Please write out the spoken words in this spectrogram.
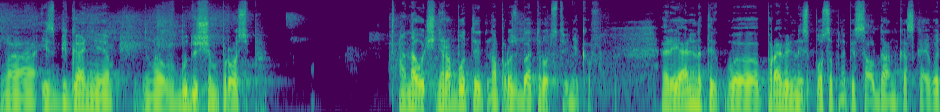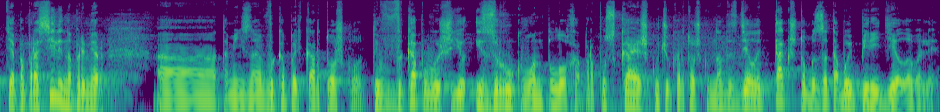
э, избегания в будущем просьб. Она очень работает на просьбы от родственников. Реально ты э, правильный способ написал, Дан Каскай. Вот тебя попросили, например, там, я не знаю, выкопать картошку. Ты выкапываешь ее из рук вон плохо, пропускаешь кучу картошку. Надо сделать так, чтобы за тобой переделывали.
